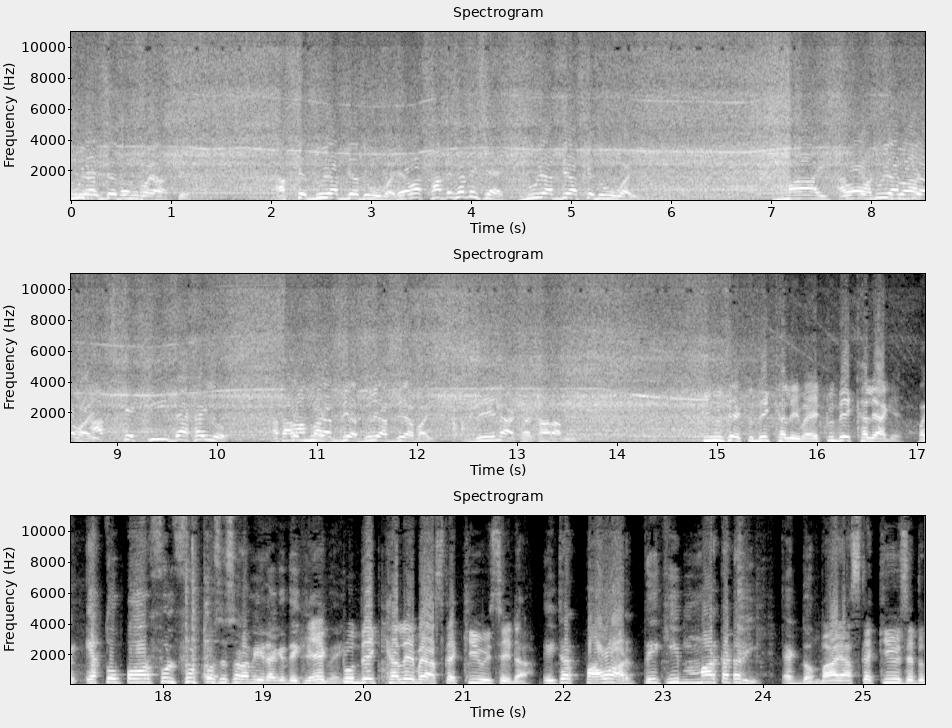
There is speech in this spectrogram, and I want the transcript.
দুই হাত দিয়ে দেবো ভাই আজকে। আজকে দুই হাত দিয়ে দেবো ভাই। দেওয়ার সাথে সাথে শেষ। দুই হাত দিয়ে আজকে দেবো ভাই। মাই দুই হাত দিয়া ভাই। আজকে কি দেখাইলো? দুই। হাত দিয়া দুই হাত দিয়া ভাই। দিই না খারাপ। কি হয়েছে একটু দেখালেই ভাই একটু দেখালে আগে। ভাই এত পাওয়ারফুল ফুড প্রসেসর আমি এর আগে দেখিনি ভাই। একটু দেখালে ভাই আজকে কি হয়েছে এটা? এটার পাওয়ার দেখি মার্কাটারি একদম। ভাই আজকে কি হয়েছে একটু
